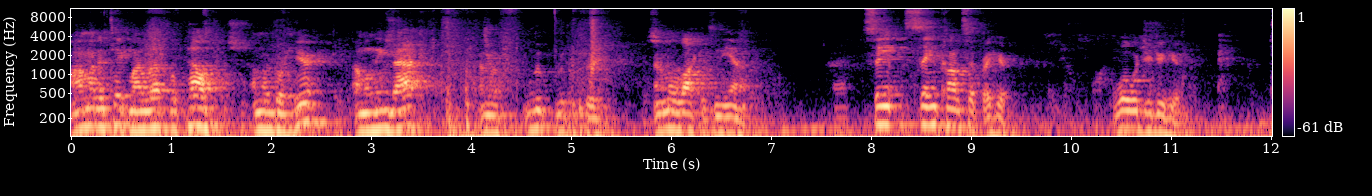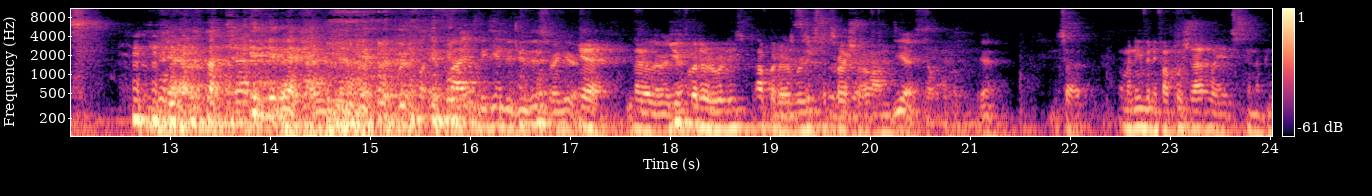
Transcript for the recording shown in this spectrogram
I'm gonna take my left lapel, I'm gonna go here, I'm gonna lean back, I'm gonna loop, loop it through, and I'm gonna lock his knee out. Same, same concept right here. What would you do here? If if I begin to do this right here. Yeah, you uh, right you've there? got to release, I've got to release the pressure on. Yes, yeah, So, I mean, even if I push that way, it's going to be,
